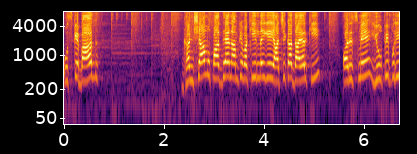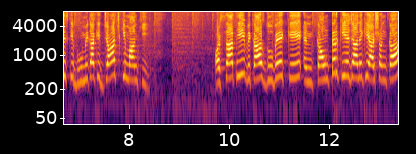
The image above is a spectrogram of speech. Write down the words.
उसके बाद घनश्याम उपाध्याय नाम के वकील ने यह याचिका दायर की और इसमें यूपी पुलिस की भूमिका की जाँच की मांग की। और साथ ही विकास दुबे के एनकाउंटर किए जाने की आशंका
